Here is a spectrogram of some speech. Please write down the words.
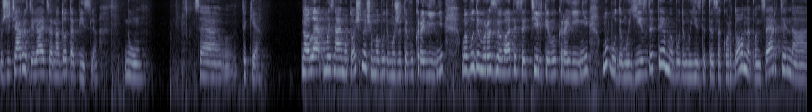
життя розділяється на до та після. Ну, це е, таке. Ну, але ми знаємо точно, що ми будемо жити в Україні. Ми будемо розвиватися тільки в Україні. Ми будемо їздити. Ми будемо їздити за кордон на концерти, на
